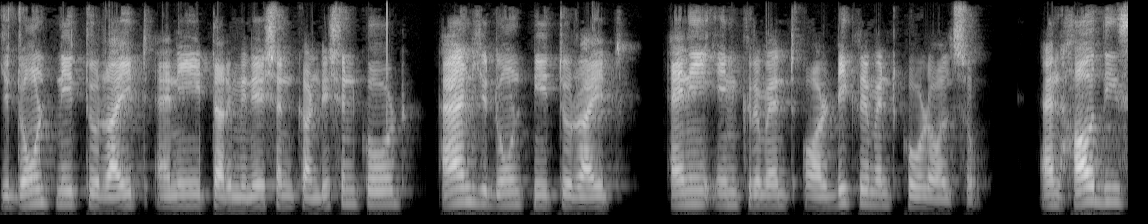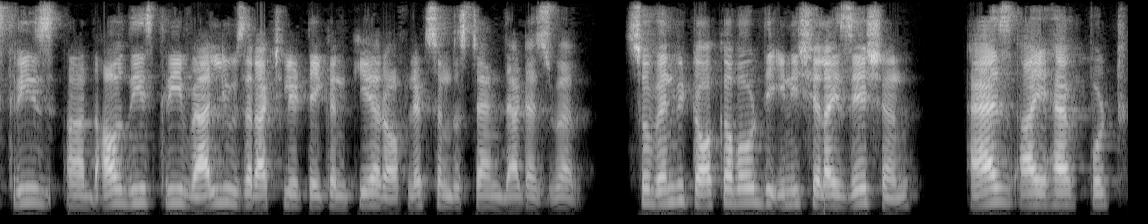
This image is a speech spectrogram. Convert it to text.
You don't need to write any termination condition code and you don't need to write any increment or decrement code also. And how these three uh, how these three values are actually taken care of let's understand that as well. So when we talk about the initialization as i have put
